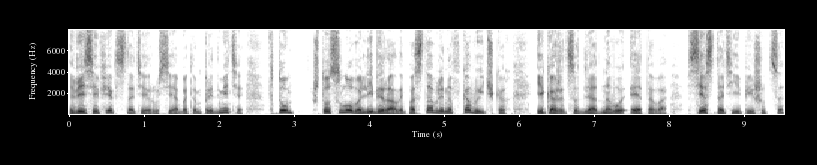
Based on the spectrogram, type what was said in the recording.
Весь эффект статей Руси об этом предмете в том, что слово «либералы» поставлено в кавычках, и, кажется, для одного этого все статьи пишутся,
